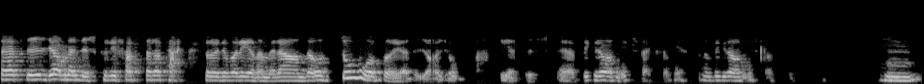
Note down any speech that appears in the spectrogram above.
Så att vi, ja, men vi skulle fastställa taxor och det var det ena med det andra och då började jag jobba delvis med begravningsverksamheten och begravningslagstiftningen. Mm.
